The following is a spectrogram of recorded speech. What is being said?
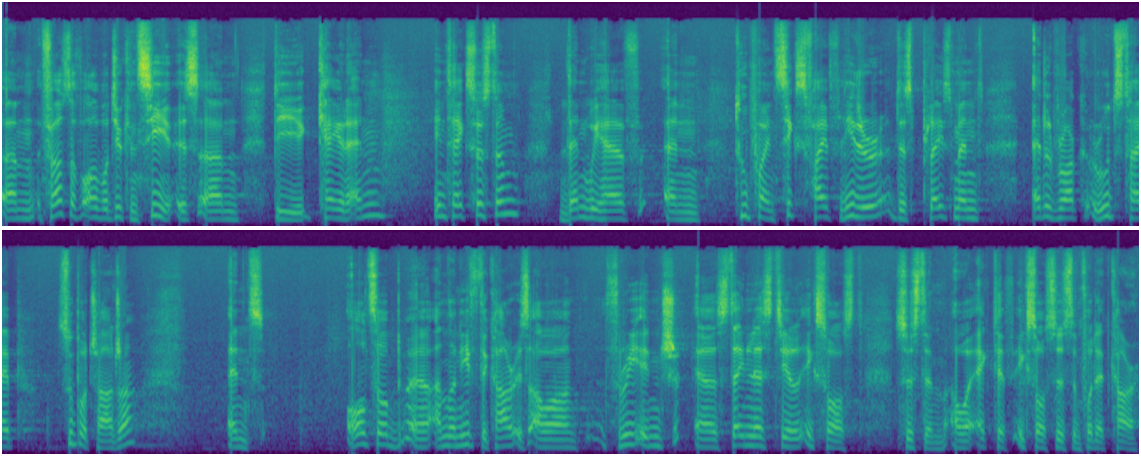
Um, first of all, what you can see is um, the K&N intake system. Then we have a 2.65 liter displacement Edelbrock Roots type supercharger. And also uh, underneath the car is our 3 inch uh, stainless steel exhaust system, our active exhaust system for that car.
